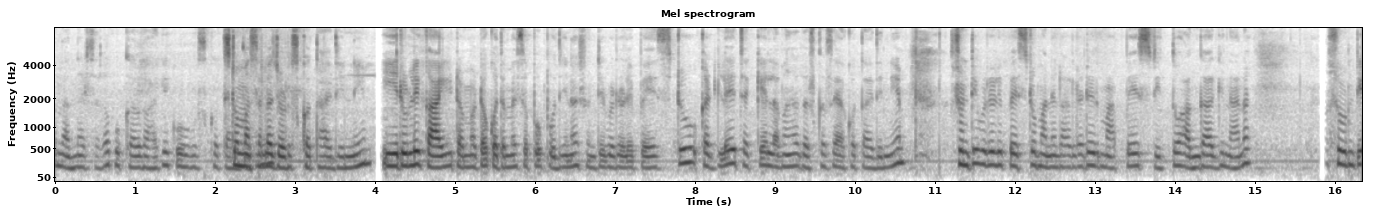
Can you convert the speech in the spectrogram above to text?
ಒಂದು ಹನ್ನೆರಡು ಸಲ ಕುಕ್ಕರ್ಗೆ ಹಾಕಿ ಕೂಗಿಸ್ಕೊತಾ ಇಷ್ಟು ಮಸಾಲ ಜೋಡಿಸ್ಕೊತಾ ಇದ್ದೀನಿ. ಈರುಳ್ಳಿ ಕಾಯಿ ಟೊಮೆಟೊ ಕೊತ್ತಂಬರಿ ಸೊಪ್ಪು ಪುದೀನ ಶುಂಠಿ ಬೆಳ್ಳುಳ್ಳಿ ಪೇಸ್ಟು ಕಡಲೆ ಚಕ್ಕೆ ಲವಂಗ ಗಸಗಸೆ ಹಾಕೋತಾ ಇದ್ದೀನಿ. ಶುಂಠಿ ಬೆಳ್ಳುಳ್ಳಿ ಪೇಸ್ಟು ಮನೇಲಿ ಆಲ್ರೆಡಿ ಮಾ ಪೇಸ್ಟ್ ಇತ್ತು. ಹಂಗಾಗಿ ನಾನು ಶುಂಠಿ,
